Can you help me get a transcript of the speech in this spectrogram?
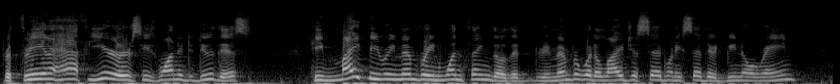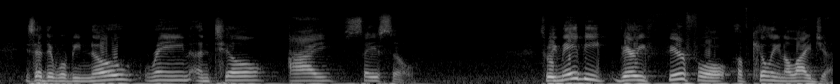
For three and a half years, he's wanted to do this. He might be remembering one thing, though. That remember what Elijah said when he said there'd be no rain? He said, There will be no rain until I say so. So he may be very fearful of killing Elijah.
